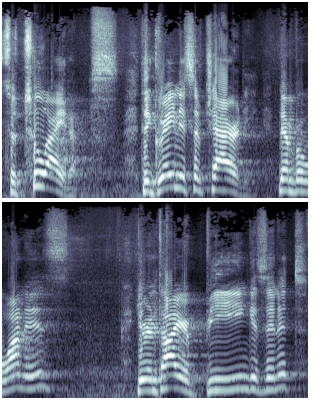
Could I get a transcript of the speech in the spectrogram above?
So, two items. The greatness of charity. Number one is your entire being is in it.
